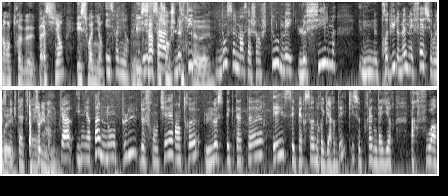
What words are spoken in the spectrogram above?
entre euh, patients et soignants. Et soignants. Et ça, ça change le tout. film- ouais. Non seulement ça change tout, mais le film produit le même effet sur le Oui, spectateur. Absolument. Car il n'y a pas non plus de frontière entre le spectateur et ces personnes regardées, qui se prennent d'ailleurs parfois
